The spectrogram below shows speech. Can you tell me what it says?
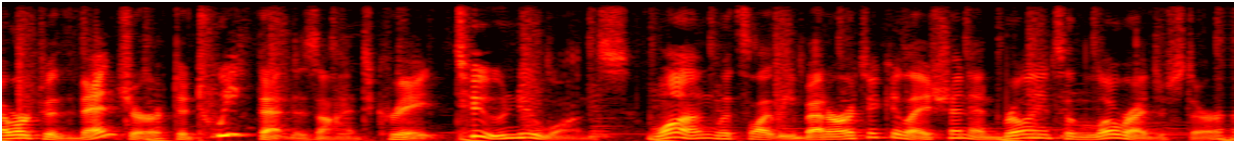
I worked with Vennture to tweak that design to create two new ones. One with slightly better articulation and brilliance in the low register,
